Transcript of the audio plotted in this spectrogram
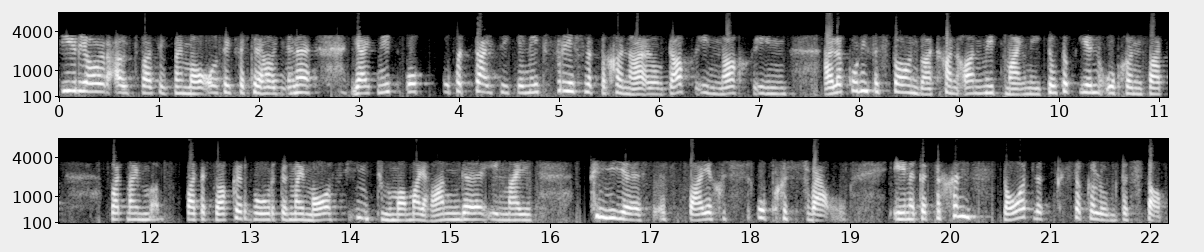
4 jaar oud was, het my ma altyd vertel, "Jene, jy het net op op 'n tyd het jy net vreeslik begin huil, dag en nag en hulle kon nie verstaan wat gaan aan met my nie tot op een oggend wat wat my wat ek wakker word en my ma sien toe maar my hande en my knieë is, is baie opgeswel en ek het begin dadelik sukkel om te stap.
